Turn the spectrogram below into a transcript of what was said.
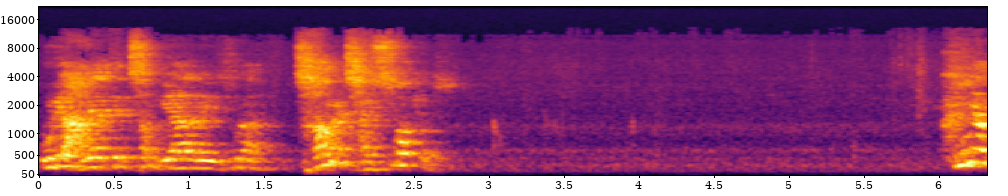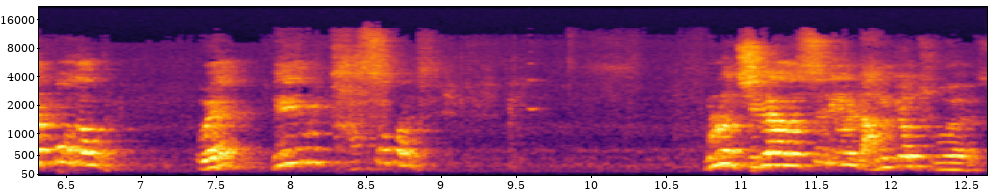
우리 아내한테 참 미안한 일이지만 잠을 잘 수밖에 없어요. 그냥 뻗어. 왜? 내 힘을 다 써버렸어. 물론 집에 가서 쓰림을 남겨두어야죠.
